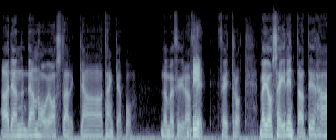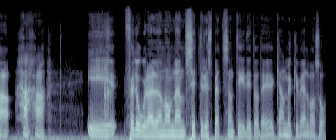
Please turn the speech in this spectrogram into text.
Ja, den, den har jag starka tankar på. Nummer fyra, det... Fate Men jag säger inte att det är haha, haha i förloraren om den sitter i spetsen tidigt och det kan mycket väl vara så.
